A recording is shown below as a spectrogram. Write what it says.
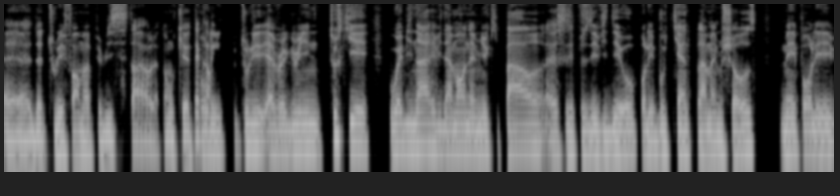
euh, de tous les formats publicitaires. là. Donc, euh, pour les, tous les evergreen, tout ce qui est webinaire, évidemment, on aime mieux qu'il parle. Euh, c'est plus des vidéos. Pour les bootcamps, la même chose. Mais pour les,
